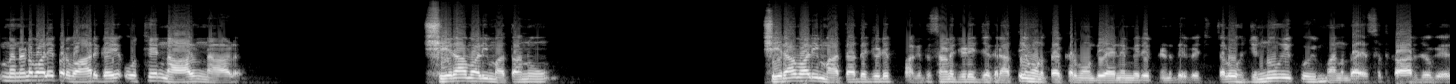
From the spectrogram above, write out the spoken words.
ਮੰਨਣ ਵਾਲੇ ਪਰਿਵਾਰ ਗਏ, ਉੱਥੇ ਨਾਲ ਨਾਲ ਸ਼ੇਰਾਂ ਵਾਲੀ ਮਾਤਾ ਨੂੰ, ਸ਼ੇਰਾਂ ਵਾਲੀ ਮਾਤਾ ਦੇ ਜਿਹੜੇ ਭਗਤ ਸਨ, ਜਿਹੜੇ ਜਗਰਾਤੇ ਹੁਣ ਤੱਕ ਕਰਵਾਉਂਦੇ ਆਏ ਨੇ ਮੇਰੇ ਪਿੰਡ ਦੇ ਵਿੱਚ, ਚਲੋ ਜਿੰਨੂੰ ਵੀ ਕੋਈ ਮੰਨਦਾ ਹੈ, ਸਤਿਕਾਰਯੋਗ ਹੈ,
